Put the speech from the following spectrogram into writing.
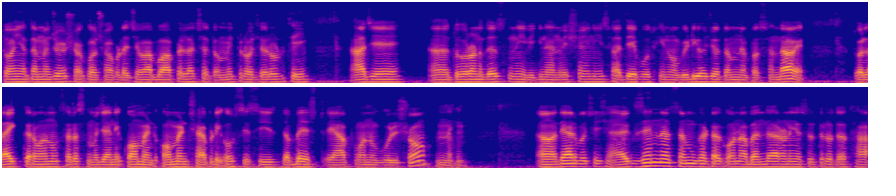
તો અહીંયા તમે જોઈ શકો છો, આપણે જવાબો આપેલા છે. તો મિત્રો, જરૂરથી આજે ધોરણ દસની વિજ્ઞાન વિષયની સ્વાધ્યાય પોથીનો વીડિયો જો તમને પસંદ આવે, તો લાઇક કરવાનું સરસ મજાની કોમેન્ટ. કોમેન્ટ છે, આપણી ઓસીસી ઇઝ ધ બેસ્ટ એ આપવાનું ભૂલશો નહીં. ત્યાર પછી છે હેક્ઝેનના સમઘટકોના બંધારણીય સૂત્રો તથા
